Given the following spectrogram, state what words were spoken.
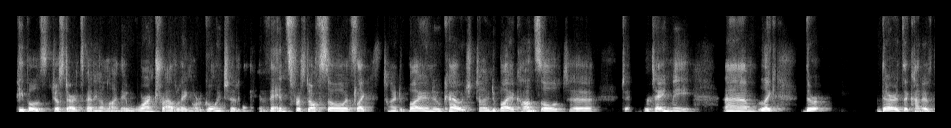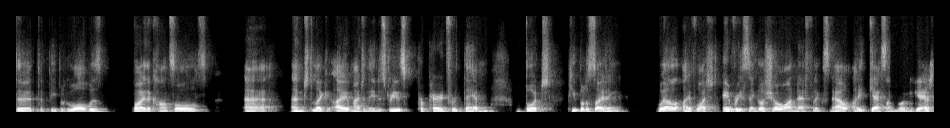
people just started spending online. They weren't traveling or going to like events for stuff. So it's like time to buy a new couch, time to buy a console to to entertain me. Um, like they're they're the kind of the the people who always buy the consoles. Uh, and like I imagine the industry is prepared for them, but people deciding, well, I've watched every single show on Netflix now. I guess I'm going to get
